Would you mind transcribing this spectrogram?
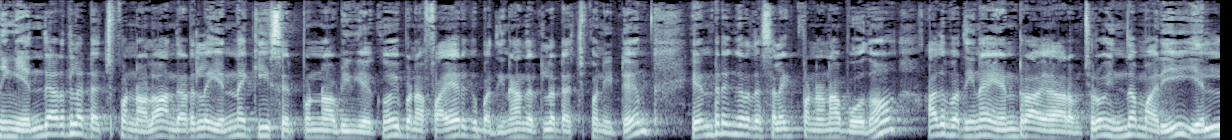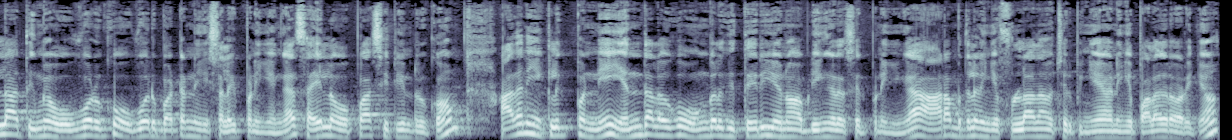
நீங்கள் எந்த இடத்துல டச் பண்ணாலும் அந்த இடத்துல என்ன கீ செட் பண்ணணும் அப்படின்னு கேட்கும். இப்போ நான் ஃபயருக்கு பார்த்தீங்கன்னா அந்த இடத்துல டச் பண்ணிவிட்டு என்ட்ருங்கிறத செலக்ட் பண்ணனா போதும். அது பார்த்தீங்கன்னா என்ட்ரு ஆக ஆரம்பிச்சிடும் இந்த மாதிரி எல்லாத்துக்குமே ஒவ்வொருக்கும் ஒவ்வொரு பட்டன் நீங்கள் செலக்ட் பண்ணிக்கோங்க. சைடில் ஒப்பாசிட்டின்னு இருக்கும். அதை நீங்கள் கிளிக் பண்ணி எந்த அளவுக்கு உங்களுக்கு தெரியணும் அப்படிங்கிறத செட் பண்ணிக்கோங்க. ஆரம்பத்தில் நீங்கள் ஃபுல்லாக தான் வச்சுருப்பீங்க. நீங்கள் பழகுற வரைக்கும்.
